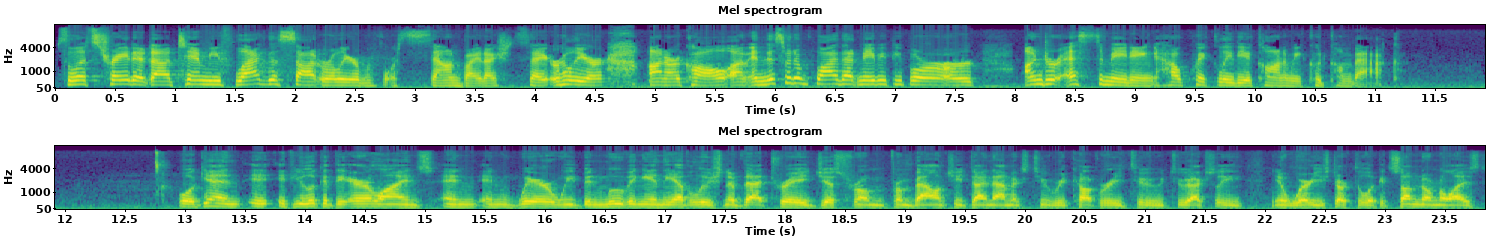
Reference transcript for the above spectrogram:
So let's trade it. Uh, Tim, you flagged this thought earlier before, soundbite, I should say, earlier on our call. Um, and this would imply that maybe people are, are underestimating how quickly the economy could come back. Well, again, if you look at the airlines and, and where we've been moving in the evolution of that trade, just from, from balance sheet dynamics to recovery to, to actually, you know, where you start to look at some normalized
